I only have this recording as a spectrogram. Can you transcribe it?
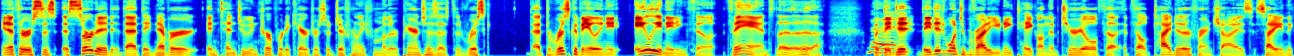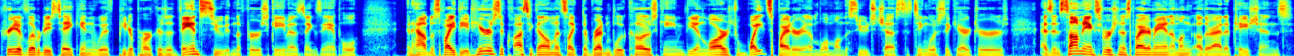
Intihar asserted that they never intend to interpret a character so differently from other appearances as to risk at the risk of alienate, alienating fans, blah, blah, blah. but they did they did want to provide a unique take on the material felt, felt tied to their franchise, citing the creative liberties taken with Peter Parker's advanced suit in the first game as an example, and how despite the adherence to classic elements like the red and blue color scheme, the enlarged white spider emblem on the suit's chest distinguished the characters as Insomniac's version of Spider-Man among other adaptations.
